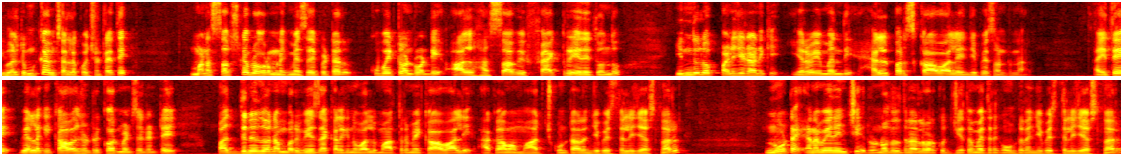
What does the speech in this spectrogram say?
ఇవాళ ముఖ్యాంశాలకు వచ్చినట్లయితే మన సబ్స్క్రైబర్ ఒకరు మనకి మెసేజ్ పెట్టారు. కువైట్ ఉన్నటువంటి అల్ హస్సాబీ ఫ్యాక్టరీ ఏదైతే ఉందో ఇందులో పనిచేయడానికి ఇరవై మంది హెల్పర్స్ కావాలి అని చెప్పేసి అంటున్నారు. అయితే వీళ్ళకి కావాల్సిన రిక్వైర్మెంట్స్ ఏంటంటే పద్దెనిమిదో నంబర్ వీసా కలిగిన వాళ్ళు మాత్రమే కావాలి అకామ మార్చుకుంటారని చెప్పేసి తెలియజేస్తున్నారు. నూట ఎనభై నుంచి రెండు వందల దినాల వరకు జీతం వేతనంగా ఉంటుందని చెప్పేసి తెలియజేస్తున్నారు.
